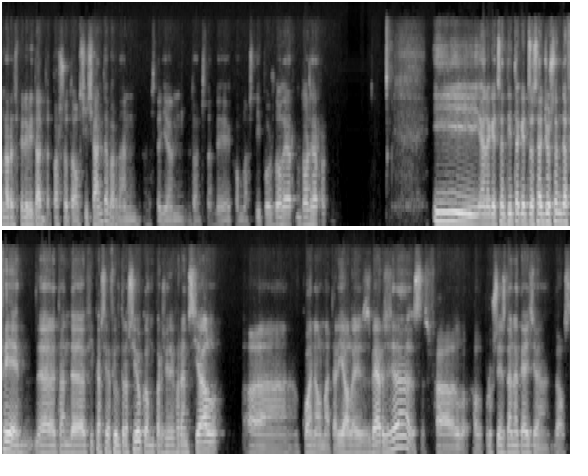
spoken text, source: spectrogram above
una respirabilitat per sota del 60, per tant, estaríem doncs, també com les tipus 2R. I en aquest sentit, aquests assajos s'han de fer eh, tant d'eficàcia de filtració com pressió diferencial eh, quan el material és verge, es fa el, el procés de neteja dels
